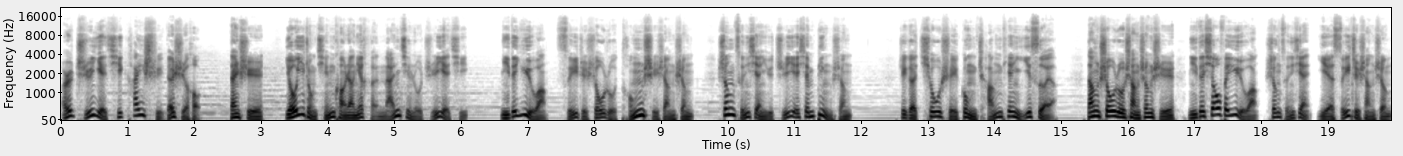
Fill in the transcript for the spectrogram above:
而职业期开始的时候。但是有一种情况让你很难进入职业期：你的欲望随着收入同时上升，生存线与职业线并生。这个秋水共长天一色呀。当收入上升时，你的消费欲望生存线也随之上升。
